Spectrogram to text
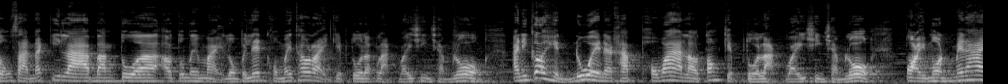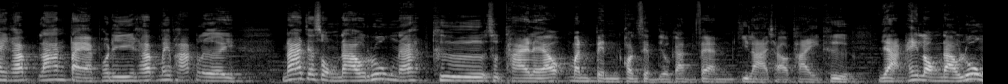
สงสารนักกีฬาบางตัวเอาตัวใหม่ๆ ลงไปเล่นคงไม่เท่าไหร่เก็บตัวหลักๆ ไว้ชิงแชมป์โลก อันนี้ก็เห็นด้วยนะครับ เพราะว่าเราต้องเก็บตัวหลักไว้ชิงแชมป์โลก ปล่อยหมดไม่ได้ครับร่างแตกพอดีครับไม่พักเลย น่าจะส่งดาวรุ่งนะ คือสุดท้ายแล้วมันเป็นคอนเซปต์เดียวกันแฟนกีฬาชาวไทย คือ อยากให้ลองดาวรุ่ง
